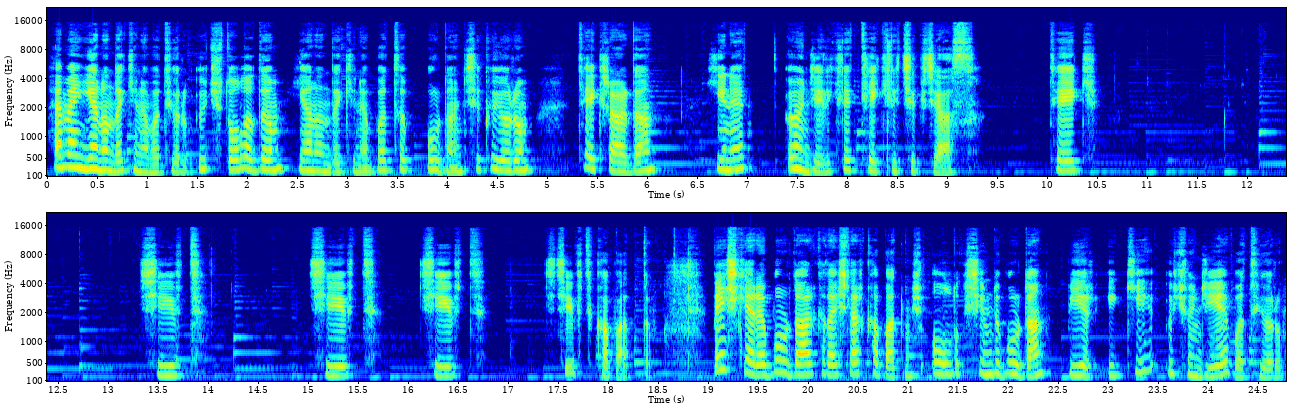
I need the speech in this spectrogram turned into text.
hemen yanındakine batıyorum. 3 doladım. Yanındakine batıp buradan çıkıyorum. Tekrardan yine öncelikle tekli çıkacağız. Tek çift çift çift çift kapattım. 5 kere burada arkadaşlar kapatmış olduk. Şimdi buradan 1, 2, 3.ye batıyorum.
